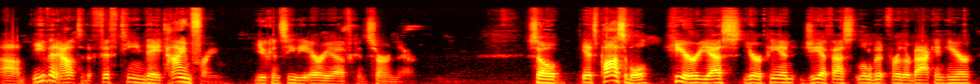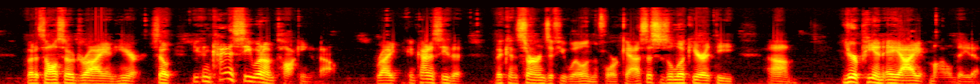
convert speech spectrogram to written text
um, even out to the 15 day time frame, you can see the area of concern there. So it's possible here, yes, European GFS a little bit further back in here, but it's also dry in here. So you can kind of see what I'm talking about, right? You can kind of see the the concerns, if you will, in the forecast. This is a look here at the um, European AI model data.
